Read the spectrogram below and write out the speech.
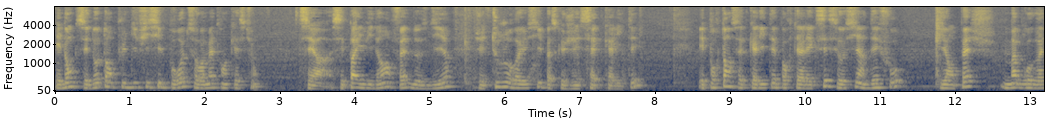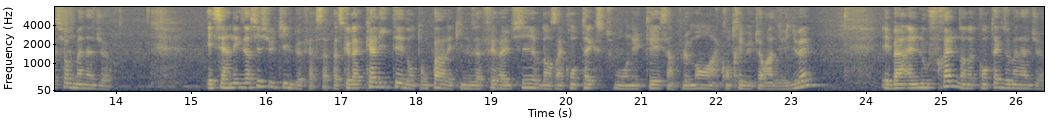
Et donc, c'est d'autant plus difficile pour eux de se remettre en question. C'est, euh, c'est pas évident en fait de se dire j'ai toujours réussi parce que j'ai cette qualité. Et pourtant, cette qualité portée à l'excès, c'est aussi un défaut qui empêche ma progression de manager. Et c'est un exercice utile de faire ça, parce que la qualité dont on parle et qui nous a fait réussir dans un contexte où on était simplement un contributeur individuel, eh ben, elle nous freine dans notre contexte de manager.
